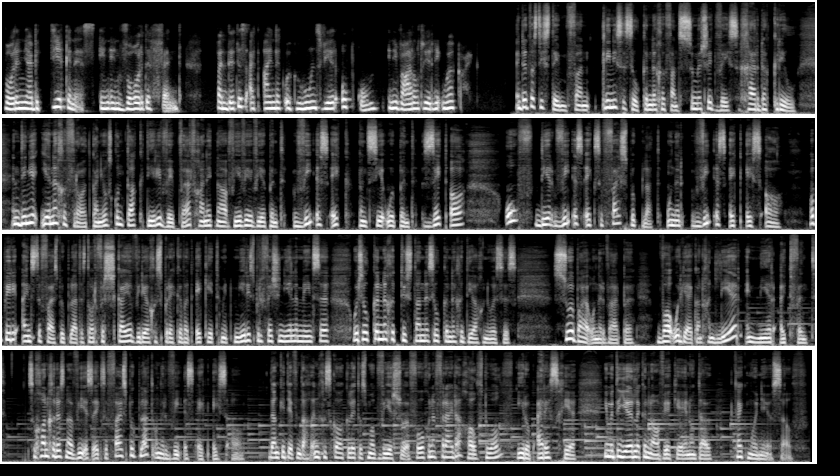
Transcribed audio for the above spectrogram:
waarin jy betekenis en en waarde vind. Want dit is uiteindelik ook hoe ons weer opkom en die wêreld weer in die oë kyk. En dit was die stem van kliniese sielkundige van Somerset Wes, Gerda Kriel. Indien jy enige vrae het, kan jy ons kontak deur die webwerf gaan net na www.wieisek.co.za of deur Wieisek se Facebookblad onder wieiseksa. Op hierdie einste Facebookblad is daar verskeie video-gesprekke wat ek het met medies professionele mense oor sielkundige toestande, sielkundige diagnoses. So baie onderwerpe waaroor jy kan gaan leer en meer uitvind. So gaan gerus na Wie is ek se Facebookblad onder Wie is ek SA. Dankie dat jy vandag ingeskakel het. Ons maak weer so volgende Vrydag 12:30 hier op RSG. Jy moet 'n heerlike naweek hê en onthou, kyk mooi na jouself.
